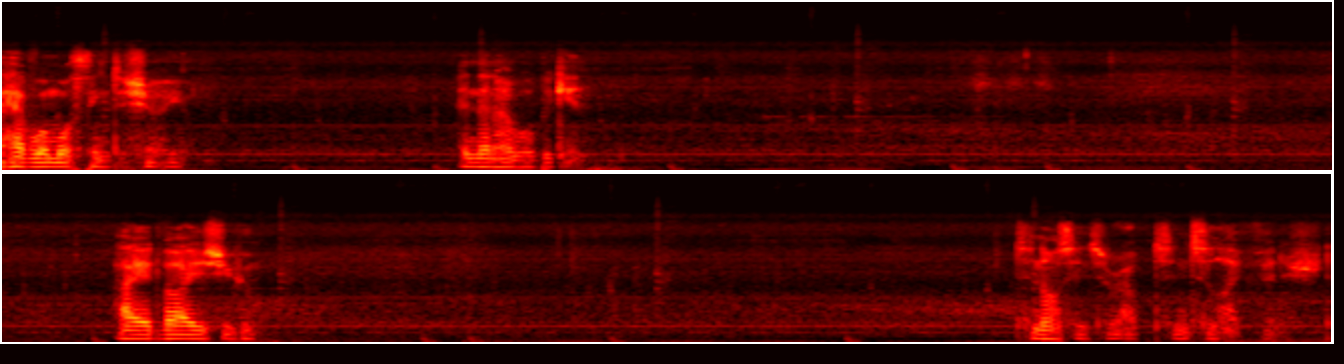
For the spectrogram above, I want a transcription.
I have one more thing to show you. And then I will begin. I advise you to not interrupt until I've finished.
